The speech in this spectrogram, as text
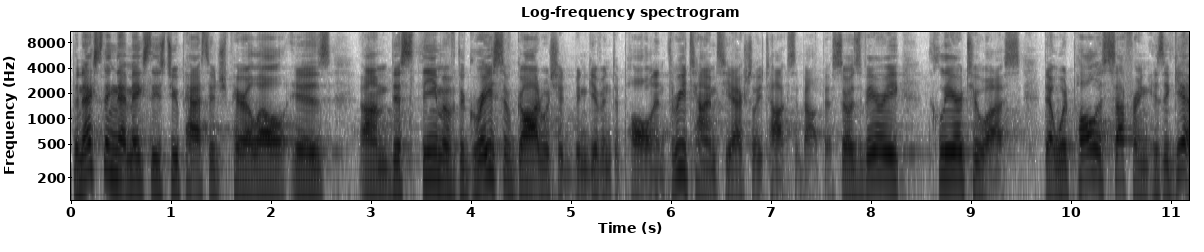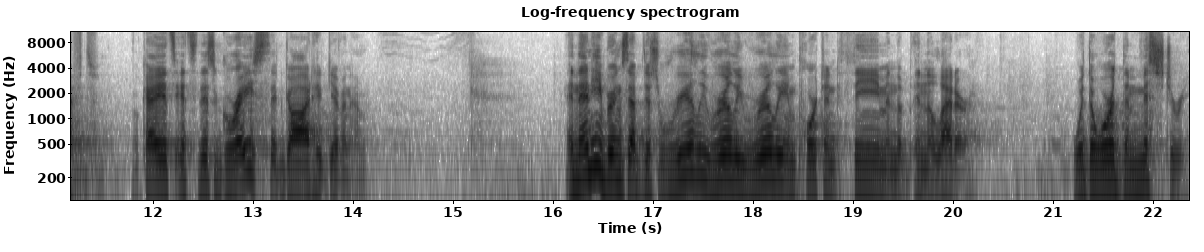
The next thing that makes these two passages parallel is um, this theme of the grace of God, which had been given to Paul, and three times he actually talks about this. So it's very clear to us that what Paul is suffering is a gift. Okay? It's, it's this grace that God had given him. And then he brings up this really, really, really important theme in the, in the letter with the word the mystery.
